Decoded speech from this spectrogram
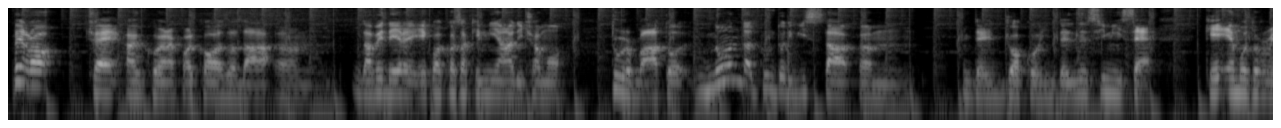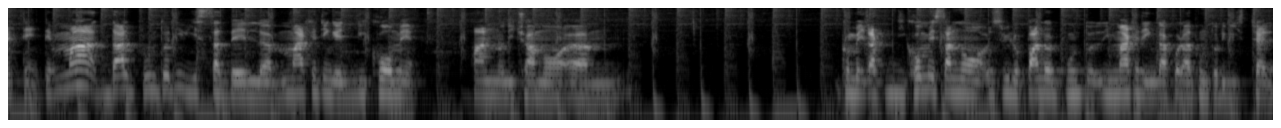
Però c'è ancora qualcosa da, um, da vedere e qualcosa che mi ha, diciamo, turbato, non dal punto di vista um, del gioco, del, del sim in sé, che è molto promettente, ma dal punto di vista del marketing e di come hanno, diciamo, um, come, da, di come stanno sviluppando il, punto, il marketing da, dal punto di vista, cioè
